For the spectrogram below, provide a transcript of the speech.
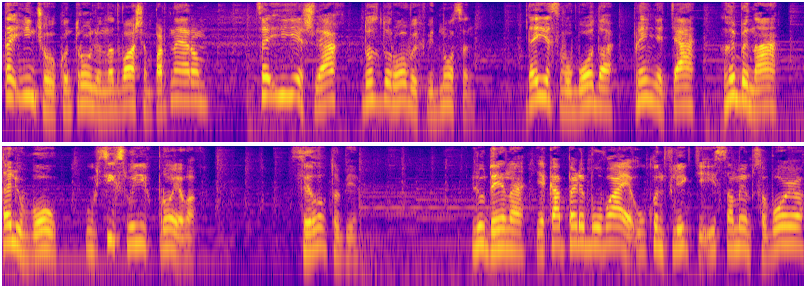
та іншого контролю над вашим партнером це і є шлях до здорових відносин, де є свобода, прийняття, глибина та любов у всіх своїх проявах. Сила в тобі. Людина, яка перебуває у конфлікті із самим собою,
